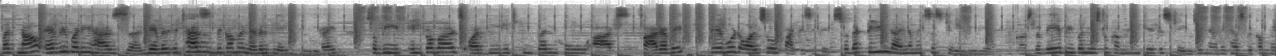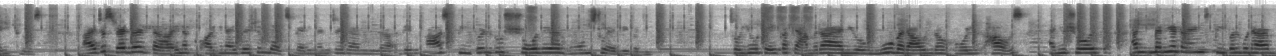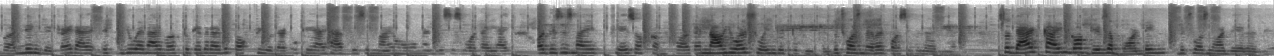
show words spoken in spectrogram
but now everybody has level it has become a level playing field right? So be it introverts or be it people who are far away they would also participate. So the team dynamics is changing here because the way people used to communicate is changing and it has become very close. I just read that uh, in an organization they experimented and uh, they asked people to show their homes to everybody so you take a camera and you move around the whole house and you show it. And many a times people would have uh, linked it right? I, if you and i work together i would talk to you that okay i have this in my home and this is what i like or this is my place of comfort and now you are showing it to people which was never possible earlier. So that kind of gives a bonding which was not there earlier.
